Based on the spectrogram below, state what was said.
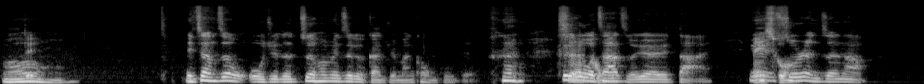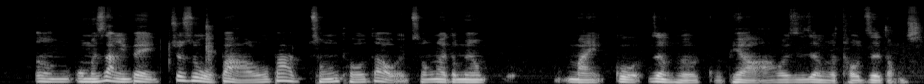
哦。对哎，这样子，我觉得最后面这个感觉蛮恐怖的，这个落差只会越来越大。哎，因为说认真啊，嗯，我们上一辈就是我爸，我爸从头到尾从来都没有买过任何股票啊，或者是任何投资的东西，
